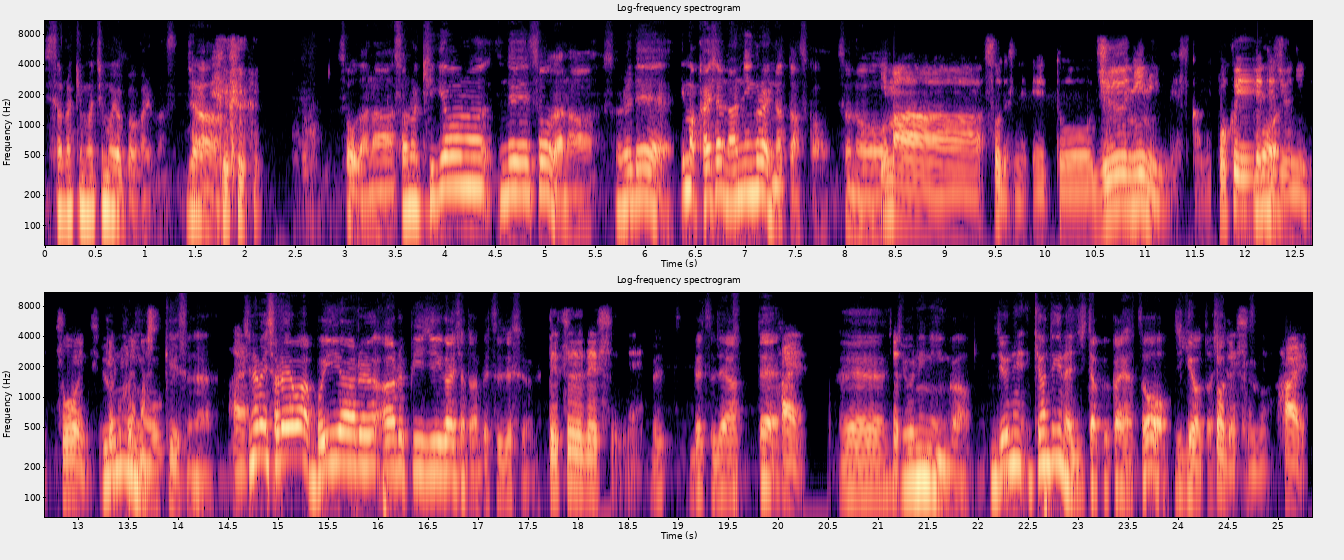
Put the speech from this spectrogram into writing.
その気持ちもよくわかります。じゃあ、そうだな。その企業ので、そうだな。それで、今会社何人ぐらいになったんですか？その、今、そうですね。えっ、と、12人ですかね。僕入れて12人。すごいんですよ。12結構増えまし人大きいですね。た。はいち。なみにそれは VR、RPG 会社とは別ですよね？別ですね。別別であって、はい。えー、12人が、12基本的には自宅開発を事業としてそうですね。はい。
